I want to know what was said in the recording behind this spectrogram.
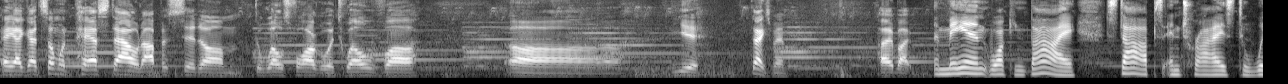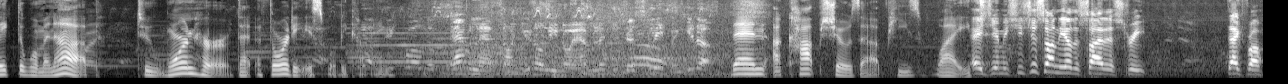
Hey, I got someone passed out opposite um, the Wells Fargo at 12. Uh, uh, yeah. Thanks, man. All right, bye. A man walking by stops and tries to wake the woman up to warn her that authorities will be coming. Call the ambulance on you. You don't need no ambulance. You're just. Get up. Then a cop shows up. He's white. Hey, Jimmy, she's just on the other side of the street. Thanks, bro.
